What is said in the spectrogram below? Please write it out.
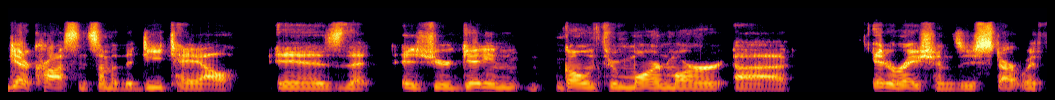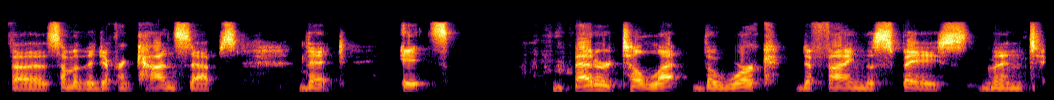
get across in some of the detail is that as you're getting going through more and more uh, iterations, you start with uh, some of the different concepts that it's better to let the work define the space than to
